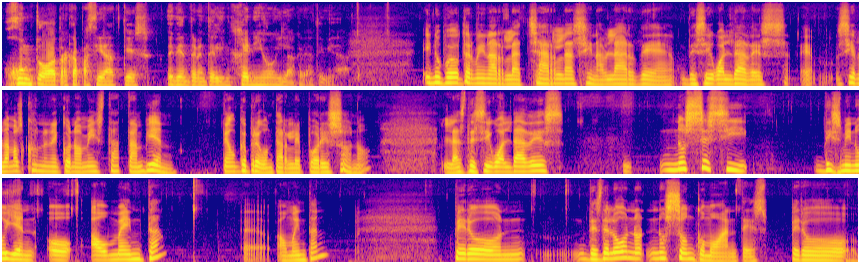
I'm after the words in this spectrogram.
junto a otra capacidad que es evidentemente el ingenio y la creatividad. Y no puedo terminar la charla sin hablar de desigualdades. Eh, si hablamos con un economista, también tengo que preguntarle por eso, ¿no? Las desigualdades, no sé si disminuyen o aumenta, eh, aumentan, pero desde luego no, son como antes. Pero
